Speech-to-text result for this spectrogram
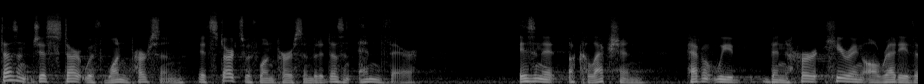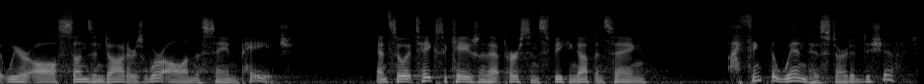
doesn't just start with one person. It starts with one person, but it doesn't end there. Isn't it a collection? Haven't we been hearing already that we are all sons and daughters? We're all on the same page. And so it takes occasionally that person speaking up and saying, I think the wind has started to shift.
